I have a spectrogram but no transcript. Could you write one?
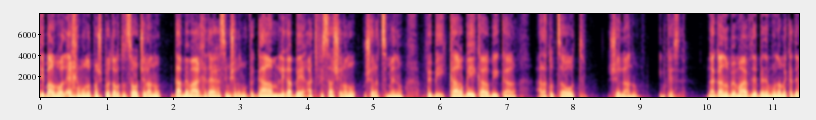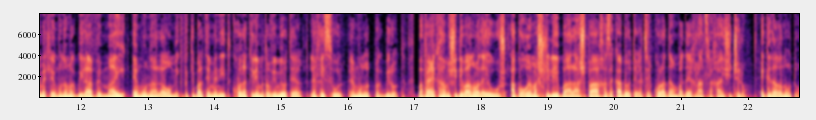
דיברנו על איך אמונות משפיעות על התוצאות שלנו, גם במערכת היחסים שלנו, וגם לגבי התפיסה שלנו, של עצמנו, ובעיקר, בעיקר, בעיקר, על התוצאות שלנו עם כסף. נגענו במה ההבדל בין אמונה מקדמת לאמונה מגבילה, ומהי אמונה לעומק, וקיבלתם ממני את כל הכלים הטובים ביותר לחיסול אמונות מגבילות. בפרק החמישי דיברנו על הייאוש, הגורם השלילי בעל ההשפעה החזקה ביותר אצל כל אדם בדרך להצלחה האישית שלו. הגדרנו אותו,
